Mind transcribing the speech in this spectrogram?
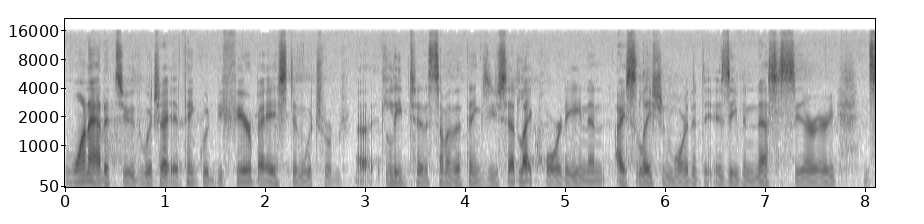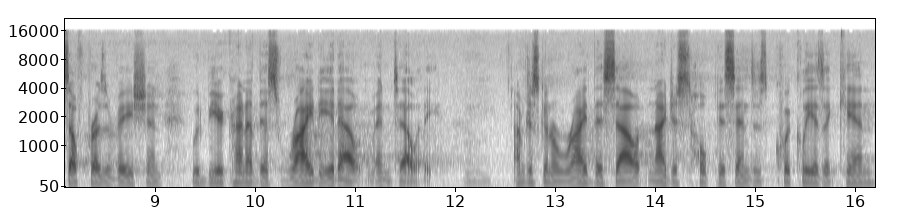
one attitude, which I think would be fear based and which would uh, lead to some of the things you said, like hoarding and isolation more than is even necessary, and self preservation, would be a kind of this ride it out mentality. I'm just going to ride this out, and I just hope this ends as quickly as it can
